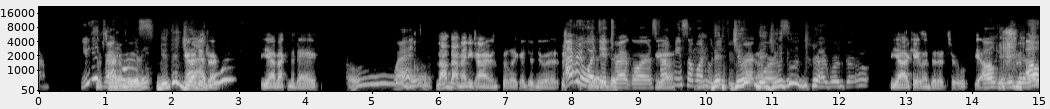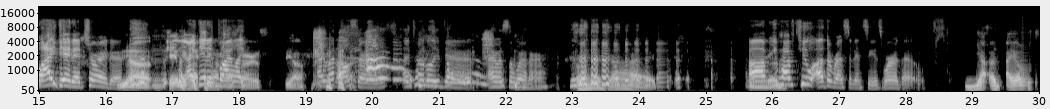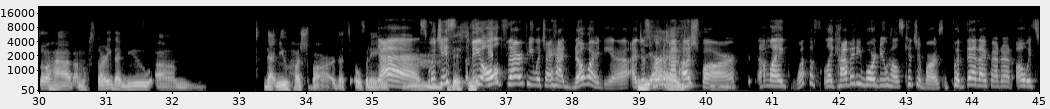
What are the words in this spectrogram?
Damn. You did That's drag right. Wars? really? You did Yeah, did drag- Wars? Yeah, back in the day. Oh, What? Not that many times, but like I did do it. Everyone Yeah, did did. drag wars. Yeah. Find me someone who did, Did do you? drag Did wars. you do drag wars, girl? Yeah, Caitlin did it too. Yeah. Oh, Caitlin did oh, it? oh, I did it. Sure, I did. Yeah. Caitlin I did it by, like- Stars. Yeah. I went all stars. I totally oh, did. Oh, I was the winner. Oh my god. Oh um, you have two other residencies. Where are those? Yeah, uh, I also have. I'm starting that new um, that new Hush Bar that's opening. Yes, mm. which hmm. is this... the old therapy, which I had no idea. I just yes. heard about Hush Bar. I'm like, what the f-? like? How many more new Hell's Kitchen bars? But then I found out, oh, it's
